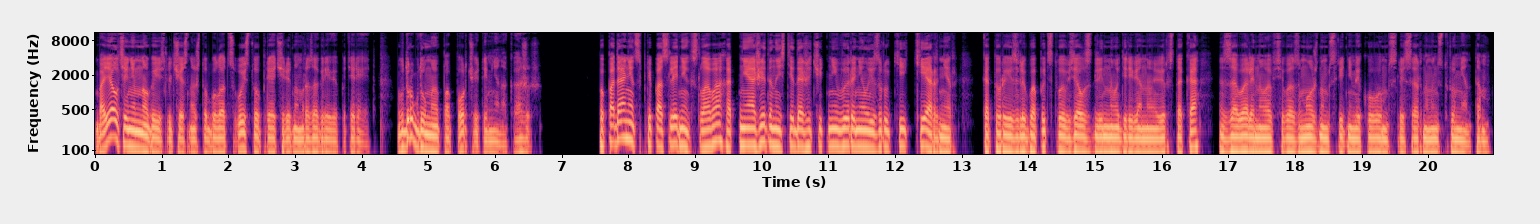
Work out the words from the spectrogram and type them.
Боялся немного, если честно, что Булат свойства при очередном разогреве потеряет. Вдруг, думаю, попорчу, и ты меня накажешь». Попаданец при последних словах от неожиданности даже чуть не выронил из руки кернер — который из любопытства взял с длинного деревянного верстака, заваленного всевозможным средневековым слесарным инструментом.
